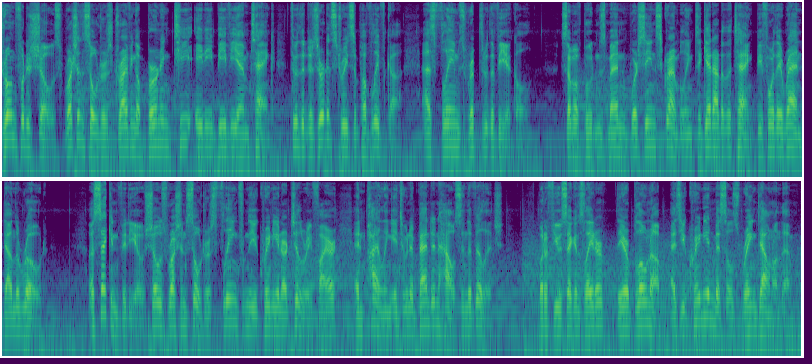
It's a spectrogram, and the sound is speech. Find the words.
Drone footage shows Russian soldiers driving a burning T-80 BVM tank through the deserted streets of Pavlivka as flames ripped through the vehicle. Some of Putin's men were seen scrambling to get out of the tank before they ran down the road. A second video shows Russian soldiers fleeing from the Ukrainian artillery fire and piling into an abandoned house in the village. But a few seconds later, they are blown up as Ukrainian missiles rain down on them.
